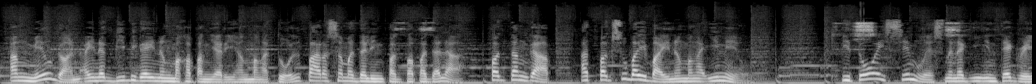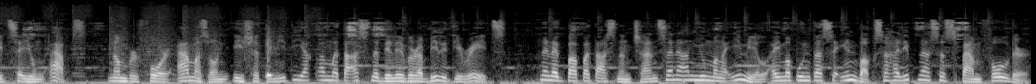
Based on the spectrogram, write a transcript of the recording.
Ang Mailgun ay nagbibigay ng makapangyarihang mga tool para sa madaling pagpapadala, pagtanggap, at pagsubaybay ng mga email. Ito ay seamless na nag integrate sa iyong apps. Number 4 Amazon Asia tinitiyak ang mataas na deliverability rates, na nagpapataas ng tsansa na ang iyong mga email ay mapunta sa inbox sa halip na sa spam folder.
